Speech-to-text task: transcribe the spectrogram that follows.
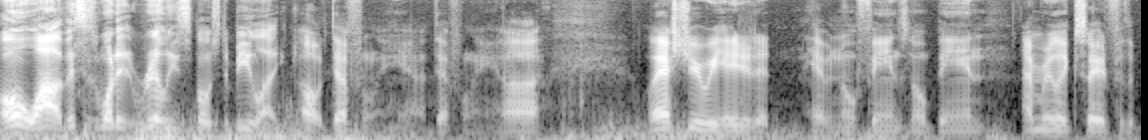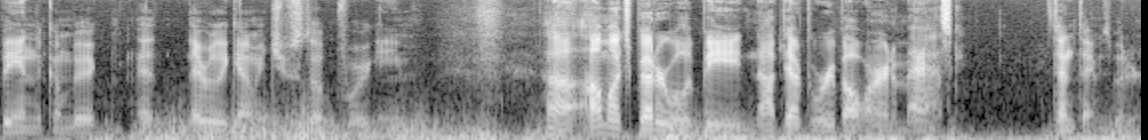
oh wow, this is what it really is supposed to be like? Oh, definitely, yeah, definitely. Uh, last year we hated it, having no fans, no band. I'm really excited for the band to come back. That that really got me juiced up for a game. Uh, how much better will it be not to have to worry about wearing a mask? Ten times better.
